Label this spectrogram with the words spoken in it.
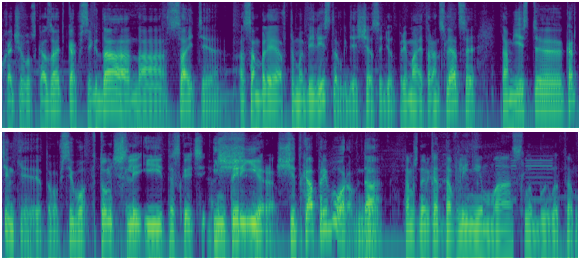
хочу сказать, как всегда, на сайте Ассамблеи автомобилистов, где сейчас идет прямая трансляция, там есть э, картинки этого всего. В том числе и, так сказать, интерьера. Щитка приборов, да. Там же наверняка давление масла было, там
